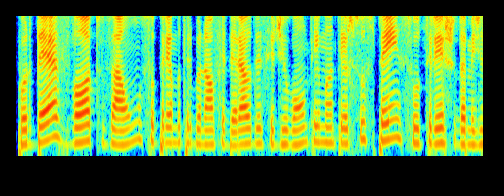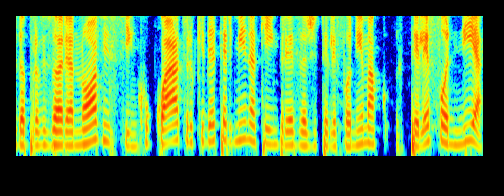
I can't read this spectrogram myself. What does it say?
Por 10 votos a 1, o Supremo Tribunal Federal decidiu ontem manter suspenso o trecho da medida provisória 954, que determina que empresas de telefonia, telefonia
